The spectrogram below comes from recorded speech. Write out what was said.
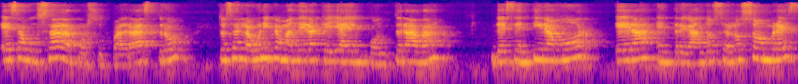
es abusada por su padrastro. Entonces la única manera que ella encontraba de sentir amor era entregándose a los hombres.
